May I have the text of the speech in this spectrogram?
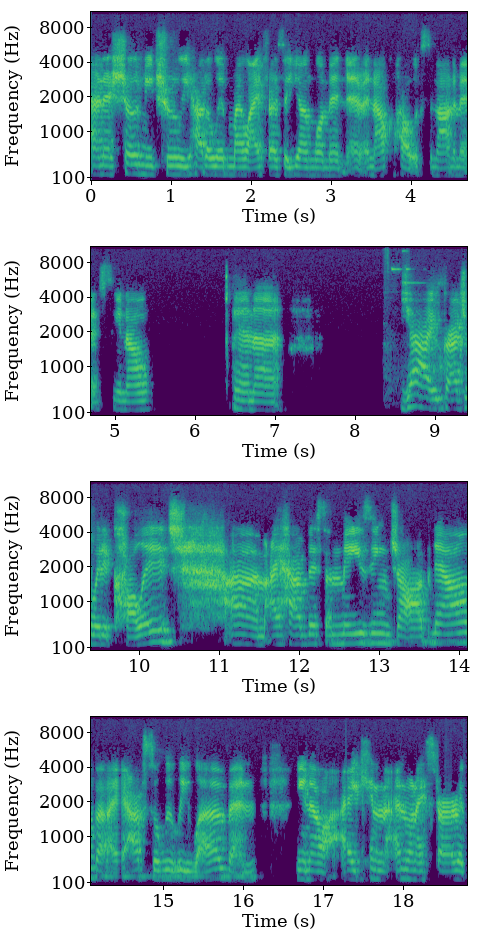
And it showed me truly how to live my life as a young woman in Alcoholics Anonymous, you know. And uh, yeah, I graduated college. Um, I have this amazing job now that I absolutely love. And you know i can and when i started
